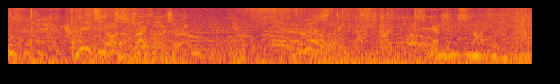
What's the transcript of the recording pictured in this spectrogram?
Meteor strike! Step inside!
